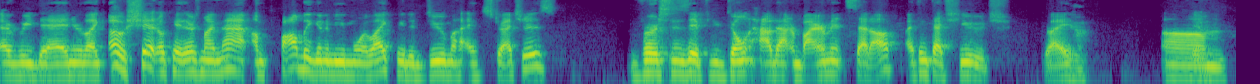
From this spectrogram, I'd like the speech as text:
every day, and you're like, oh shit, okay, there's my mat. I'm probably going to be more likely to do my stretches versus if you don't have that environment set up i think that's huge right? Yeah. um yeah.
